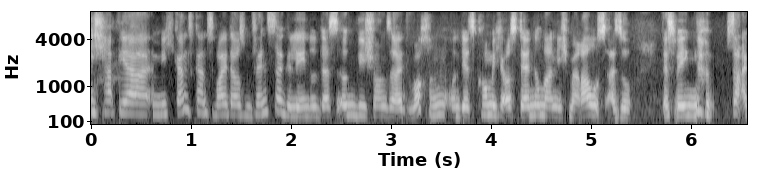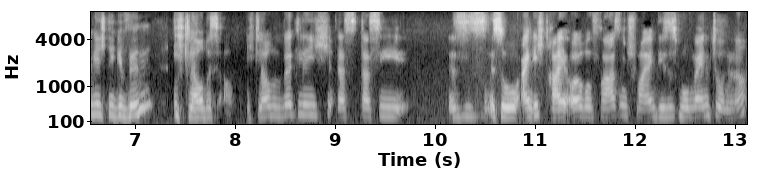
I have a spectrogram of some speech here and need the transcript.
ich habe ja mich ganz, ganz weit aus dem Fenster gelehnt und das irgendwie schon seit Wochen. Und jetzt komme ich aus der Nummer nicht mehr raus. Also deswegen sage ich, die gewinnen. Ich glaube es auch. Ich glaube wirklich, dass, dass sie es ist, so eigentlich drei Euro Phrasenschwein, dieses Momentum. Ne?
